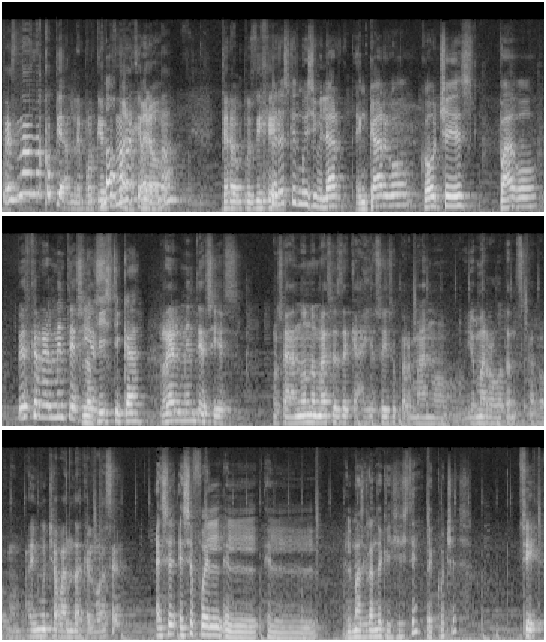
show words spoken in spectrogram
Pues no, no copiarle, porque No, pues nada bueno, que pero- ver, ¿no? Pero pues dije, Pero es que es muy similar. Encargo, coches, pago, pero es que realmente así logística. es. Realmente así es. O sea, no nomás es de que, ay, yo soy Superman o yo me robo tantos carros, ¿no? Hay mucha banda que lo hace. ¿Ese, ese fue el, el, el- el más grande que hiciste de coches? Sí,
